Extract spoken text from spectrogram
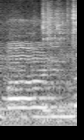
meu morning.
